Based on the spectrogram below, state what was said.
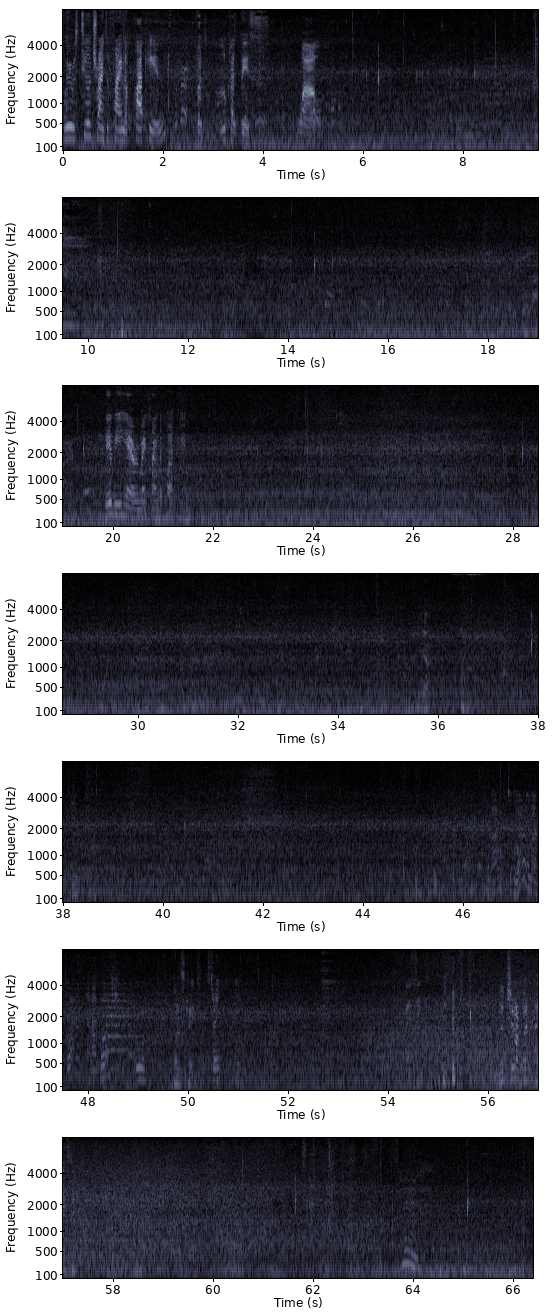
we were still trying to find a parking but look at this. Wow. Maybe here we might find a parking Look. Là, tout droit, à la droite, à la gauche ou All straight, straight okay. I think. Not sure, but I think. Hmm.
